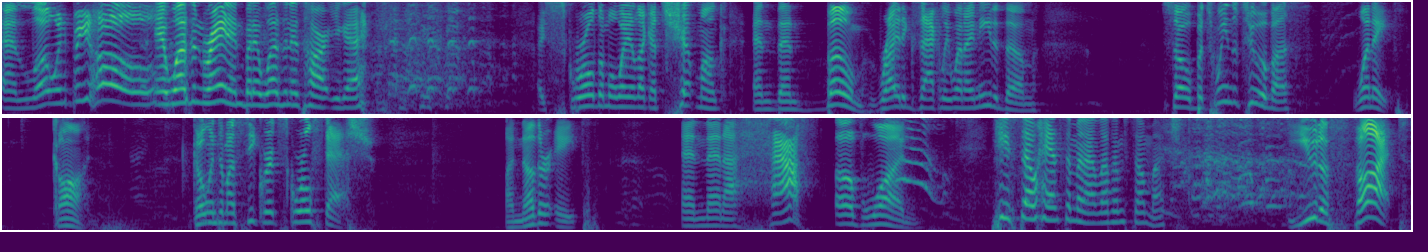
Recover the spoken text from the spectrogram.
And lo and behold, it wasn't raining, but it wasn't his heart, you guys. I squirreled them away like a chipmunk, and then boom, right exactly when I needed them. So between the two of us, one eighth gone. Go into my secret squirrel stash. Another eighth, and then a half of one. He's so handsome, and I love him so much. You'd have thought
